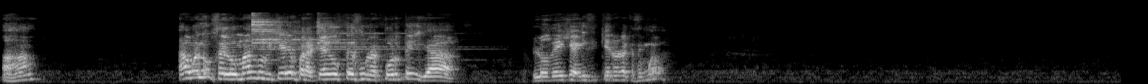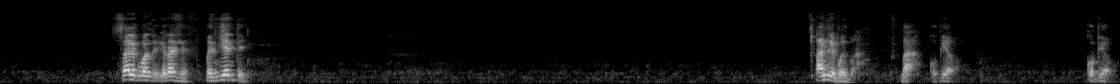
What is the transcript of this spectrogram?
Ajá. Ah, bueno, se lo mando si quiere para que haga usted su reporte y ya lo deje ahí si quiere ahora que se mueva. Sale, comandante, gracias. Pendiente. André, pues va. Va, copiado. Copiado.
